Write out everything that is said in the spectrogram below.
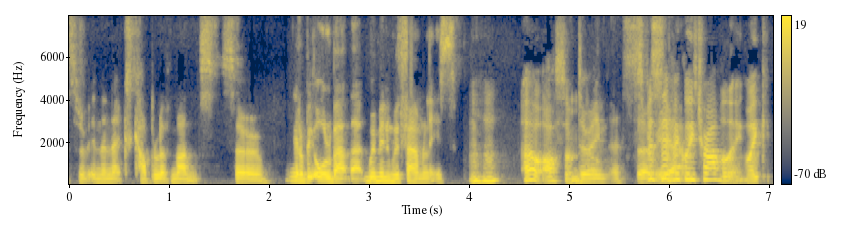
sort of in the next couple of months. So it'll be all about that women with families. Mm-hmm. Oh, awesome! Doing this so, specifically yeah. traveling, like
